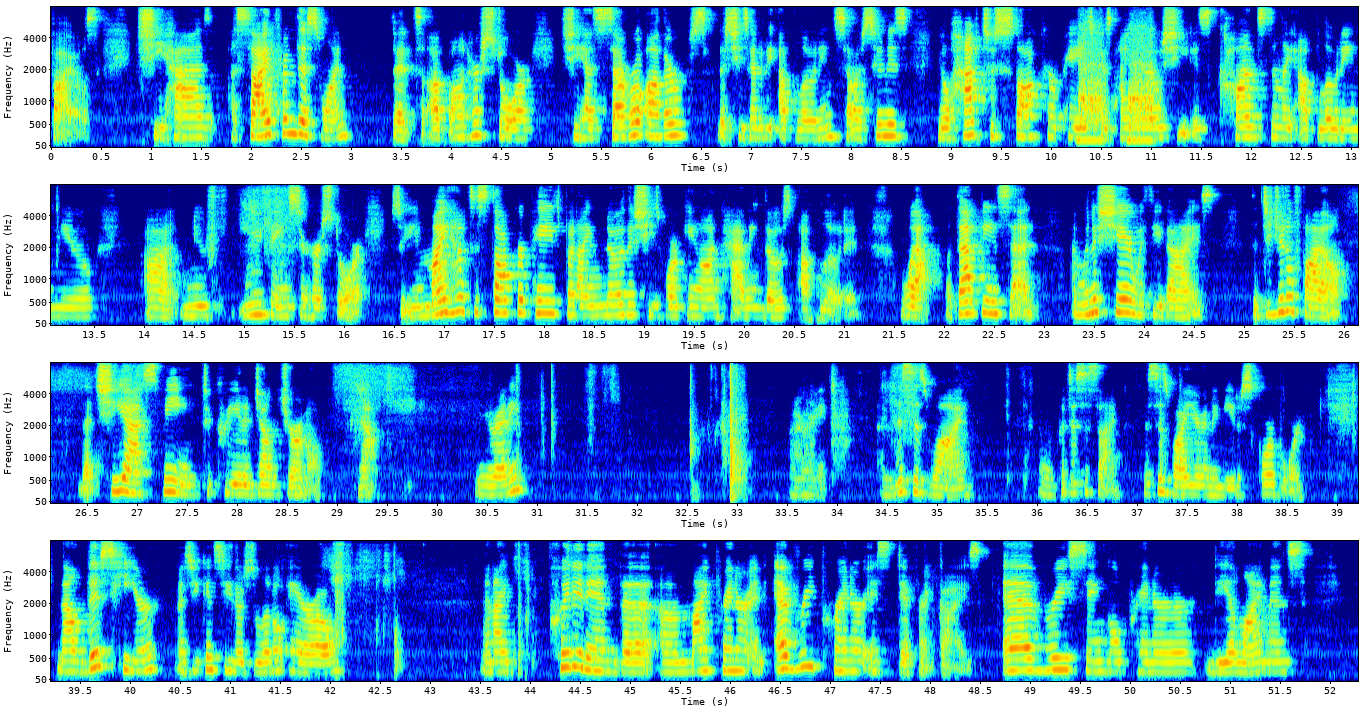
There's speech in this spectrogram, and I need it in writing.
files. She has, aside from this one that's up on her store, she has several others that she's going to be uploading. So as soon as You'll have to stalk her page because I know she is constantly uploading new uh, new new things to her store. So you might have to stalk her page, but I know that she's working on having those uploaded. Well, with that being said, I'm going to share with you guys the digital file that she asked me to create a junk journal. Now, are you ready? All right, and this is why, to put this aside. This is why you're going to need a scoreboard. Now this here, as you can see, there's a little arrow. And I put it in the um, my printer and every printer is different guys. Every single printer the alignments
